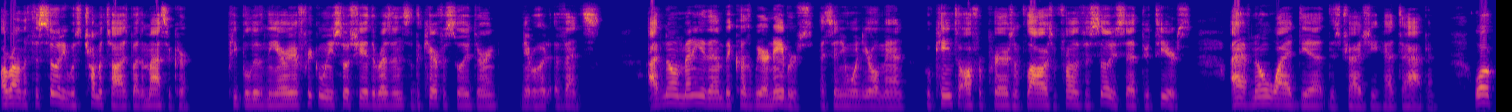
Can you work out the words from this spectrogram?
around the facility was traumatized by the massacre. People living in the area frequently associated the residents of the care facility during neighborhood events. I've known many of them because we are neighbors, a 71-year-old man who came to offer prayers and flowers in front of the facility said through tears. I have no idea this tragedy had to happen. Well,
